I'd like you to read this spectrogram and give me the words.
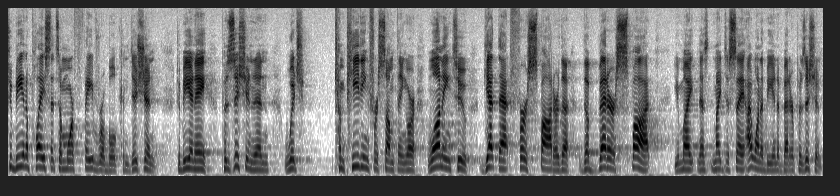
to be in a place that's a more favorable condition, to be in a position in which competing for something or wanting to get that first spot or the, the better spot, you might, might just say, I want to be in a better position.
